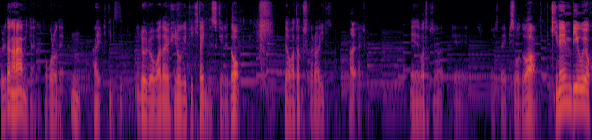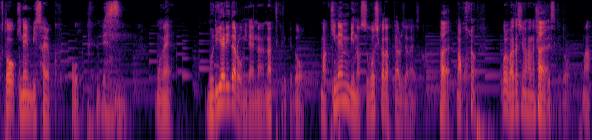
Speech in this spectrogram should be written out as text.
くれたかなみたいなところで、うん。はい引き続きいろいろ話題を広げていきたいんですけれど。では私からいいですかね？はい。えー私が、えー紹介したエピソードは記念日右翼と記念日左翼です、もうね、無理やりだろうみたいななってくるけど、まあ記念日の過ごし方ってあるじゃないですか。はい。まあこれ、これ私の話ですけど、ま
